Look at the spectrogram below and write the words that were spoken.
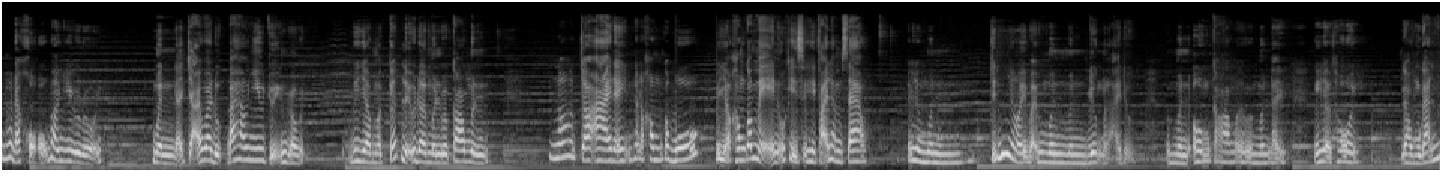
nó đã khổ bao nhiêu rồi, mình đã trải qua được bao nhiêu chuyện rồi. Bây giờ mà kết liễu đời mình rồi con mình, nó cho ai đây? Nó không có bố, bây giờ không có mẹ nữa thì thì phải làm sao? Bây giờ mình chính nhờ như vậy mà mình mình dừng lại được. Mình ôm con rồi mình lại nghĩ là thôi, gồng gánh.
